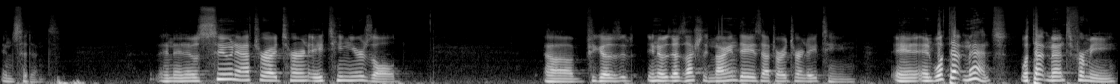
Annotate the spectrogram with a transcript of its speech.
incident. And then it was soon after I turned 18 years old, uh, because it, you know that's actually nine days after I turned 18. And, and what that meant, what that meant for me,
